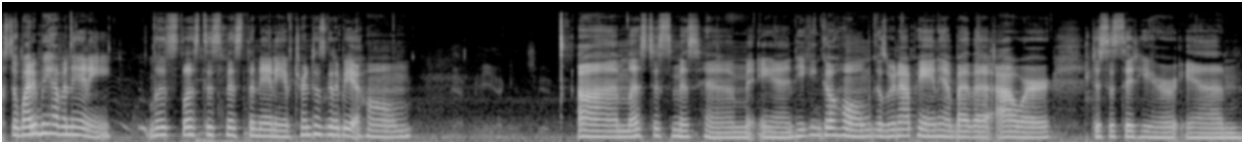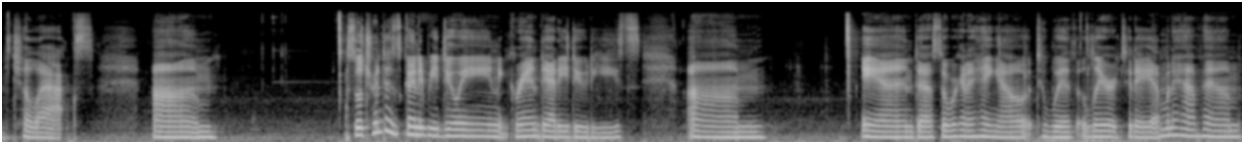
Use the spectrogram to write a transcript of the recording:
So why do we have a nanny? Let's let's dismiss the nanny. If Trenton's gonna be at home, um, let's dismiss him and he can go home because we're not paying him by the hour just to sit here and chillax. Um, so Trenton's going to be doing granddaddy duties. Um, and uh, so we're gonna hang out with Lyric today. I'm gonna have him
